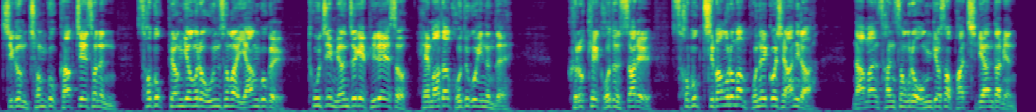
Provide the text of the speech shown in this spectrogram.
지금 전국 각지에서는 서북 변경으로 운송할 양국을 토지 면적에 비례해서 해마다 거두고 있는데 그렇게 거둔 쌀을 서북 지방으로만 보낼 것이 아니라 남한 산성으로 옮겨서 바치게 한다면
